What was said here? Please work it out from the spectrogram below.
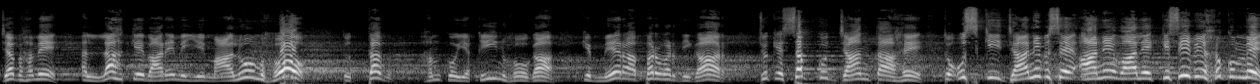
جب ہمیں اللہ کے بارے میں یہ معلوم ہو، تو تب ہم کو یقین ہوگا کہ میرا پروردگار، جو کہ سب کچھ جانتا ہے، تو اس کی جانب سے آنے والے کسی بھی حکم میں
